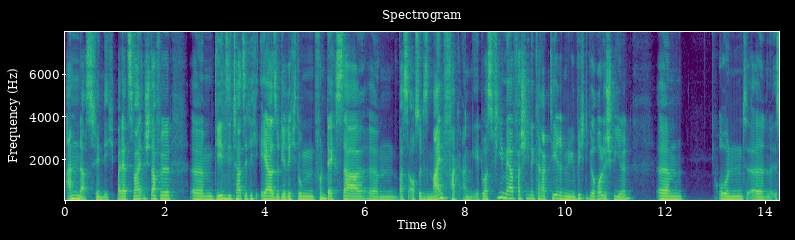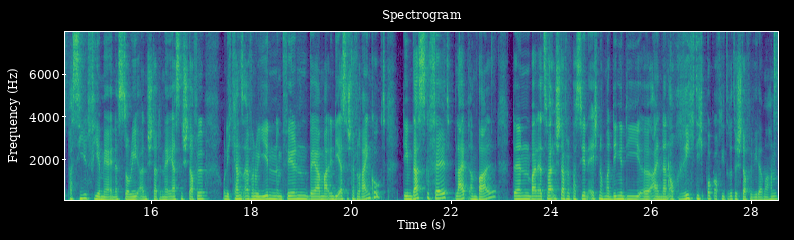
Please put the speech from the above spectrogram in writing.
anders, finde ich. Bei der zweiten Staffel ähm, gehen sie tatsächlich eher so die Richtung von Dexter, ähm, was auch so diesen Mindfuck angeht. Du hast viel mehr verschiedene Charaktere, die eine wichtige Rolle spielen. Ähm, und äh, es passiert viel mehr in der Story anstatt in der ersten Staffel. Und ich kann es einfach nur jedem empfehlen, wer mal in die erste Staffel reinguckt, dem das gefällt, bleibt am Ball. Denn bei der zweiten Staffel passieren echt noch mal Dinge, die äh, einen dann auch richtig Bock auf die dritte Staffel wieder machen.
